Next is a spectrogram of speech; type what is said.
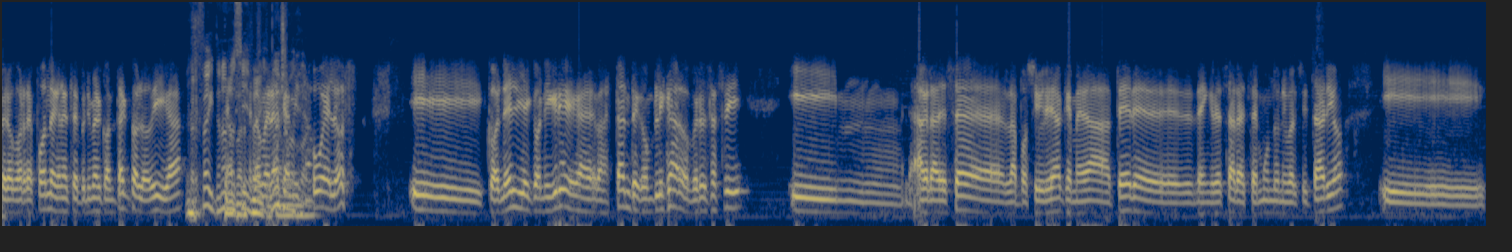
pero corresponde que en este primer contacto lo diga. Perfecto, no, no, sí, homenaje a mis abuelos. Y con él y con Y es bastante complicado, pero es así y mm, agradecer la posibilidad que me da Tere de, ingresar a este mundo universitario y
